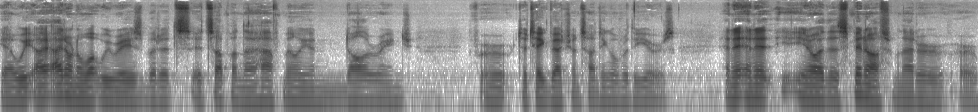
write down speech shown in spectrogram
yeah. We I, I don't know what we raised, but it's it's up in the half million dollar range for to take veterans hunting over the years, and it, and it you know the spin-offs from that are are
